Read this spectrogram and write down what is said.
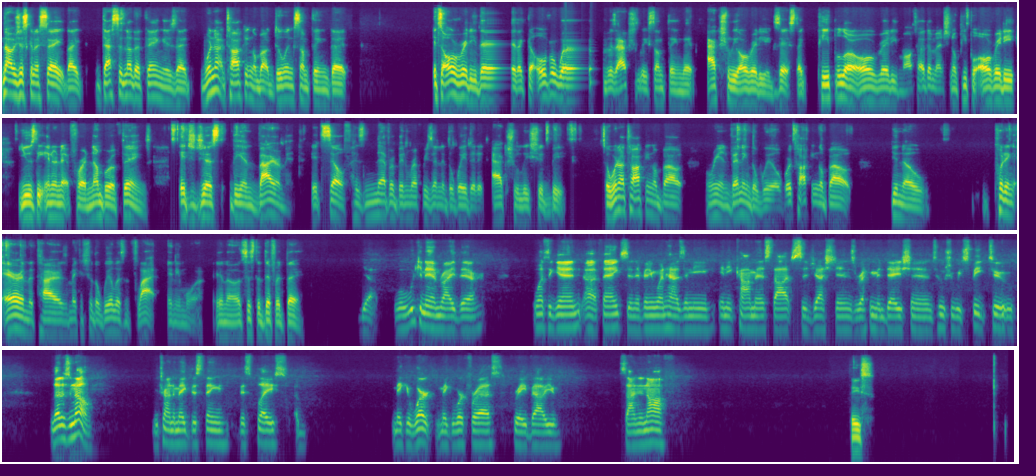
No, I was just gonna say, like, that's another thing is that we're not talking about doing something that it's already there. Like the overweb is actually something that actually already exists. Like people are already multidimensional. People already use the internet for a number of things. It's just the environment itself has never been represented the way that it actually should be. So we're not talking about reinventing the wheel. We're talking about, you know, putting air in the tires, making sure the wheel isn't flat anymore. You know, it's just a different thing. Yeah. Well, we can end right there. Once again, uh, thanks. And if anyone has any any comments, thoughts, suggestions, recommendations, who should we speak to, let us know. We're trying to make this thing, this place, uh, make it work, make it work for us, create value. Signing off. Peace.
